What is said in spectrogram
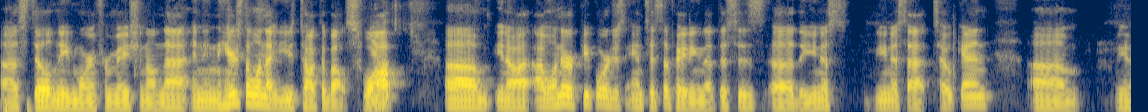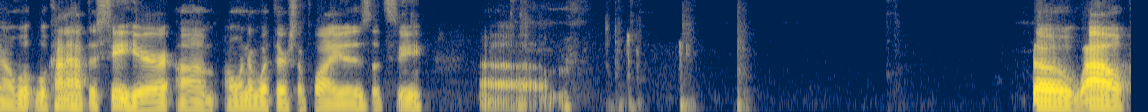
Uh, still need more information on that. And then here's the one that you talked about swap. Yes. Um, you know, I, I, wonder if people are just anticipating that this is uh, the Unis Unisat token. Um, you know, we'll, we'll kind of have to see here. Um, I wonder what their supply is. Let's see. Um, so, wow,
